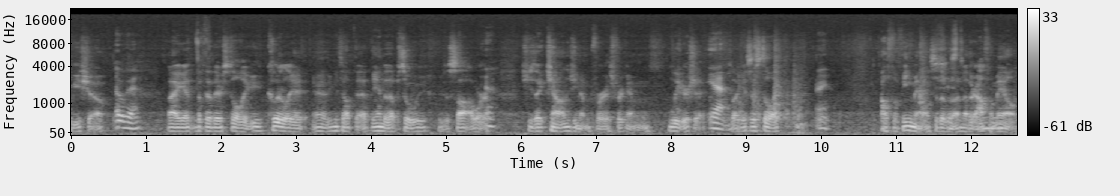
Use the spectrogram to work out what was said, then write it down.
TV show. Okay. I guess, but then they're still like, clearly, uh, you can tell at the, at the end of the episode we, we just saw where Yeah. she's like challenging him for his freaking leadership. Yeah. So I guess it's still like Right. alpha female instead of another alpha male.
